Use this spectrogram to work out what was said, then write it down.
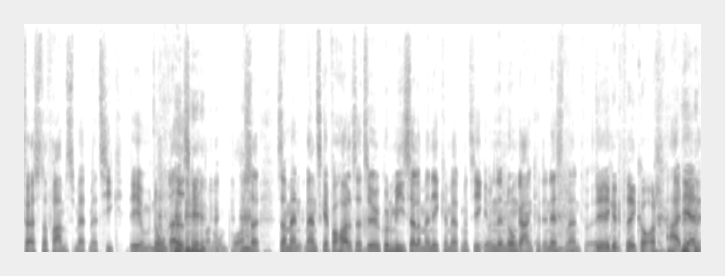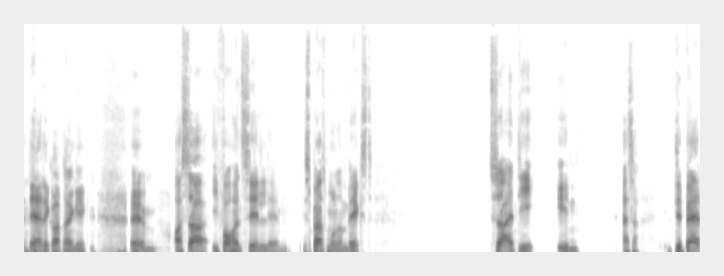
først og fremmest matematik. Det er jo nogle redskaber, nogen bruger. Så, så man, man skal forholde sig til økonomi, selvom man ikke kan matematik. Jo, Nogle gange kan det næsten være en... Det er ikke et frikort. Nej, det er det, det er det godt nok ikke. Øhm, og så i forhold til øhm, spørgsmålet om vækst, så er det en... Altså, debat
